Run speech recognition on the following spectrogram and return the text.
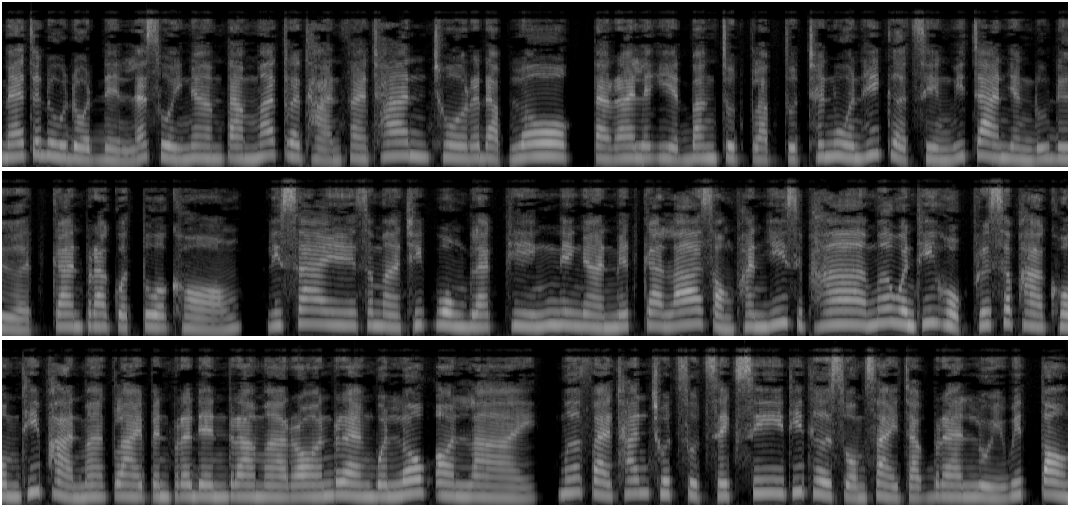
แม้จะดูโดดเด่นและสวยงามตามมาตรฐานแฟชั่น โชว์ระดับโลก แต่รายละเอียดบางจุดกลับจุดชนวนให้เกิดเสียงวิจารณ์อย่างดุเดือด การปรากฏตัวของลิซ่าเอสมาชิกวง Blackpink ในงานเมดกาล่า 2025 เมื่อวันที่ 6 พฤษภาคมที่ผ่านมากลายเป็นประเด็นดราม่าร้อนแรงบนโลกออนไลน์ เมื่อแฟชั่นชุดสุดเซ็กซี่ที่เธอสวมใส่จากแบรนด์หลุยวิตตอง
